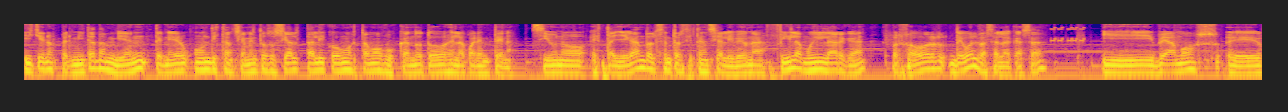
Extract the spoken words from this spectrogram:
y que nos permita también tener un distanciamiento social tal y como estamos buscando todos en la cuarentena. Si uno está llegando al centro asistencial y ve una fila muy larga, por favor devuélvase a la casa y veamos eh,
